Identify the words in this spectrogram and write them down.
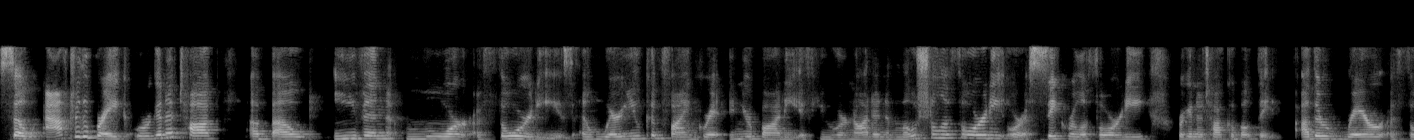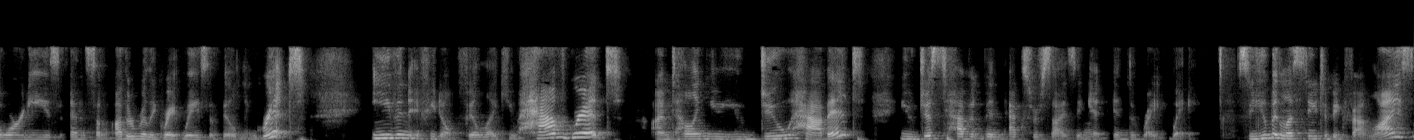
So after the break, we're going to talk about even more authorities and where you can find grit in your body if you are not an emotional authority or a sacral authority. We're going to talk about the other rare authorities and some other really great ways of building grit. Even if you don't feel like you have grit, I'm telling you, you do have it. You just haven't been exercising it in the right way. So, you've been listening to Big Fat Lies.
